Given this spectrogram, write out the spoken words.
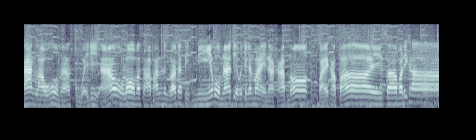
ด้านเราครับผมนะ สวยดิอ้าล่อมาสามพันหนึ่งร้อยแปดสิบหนีครับผมนะ เดี๋ยวมาเจอกันใหม่นะครับเนาะไปครับไป สวัสดีครับ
